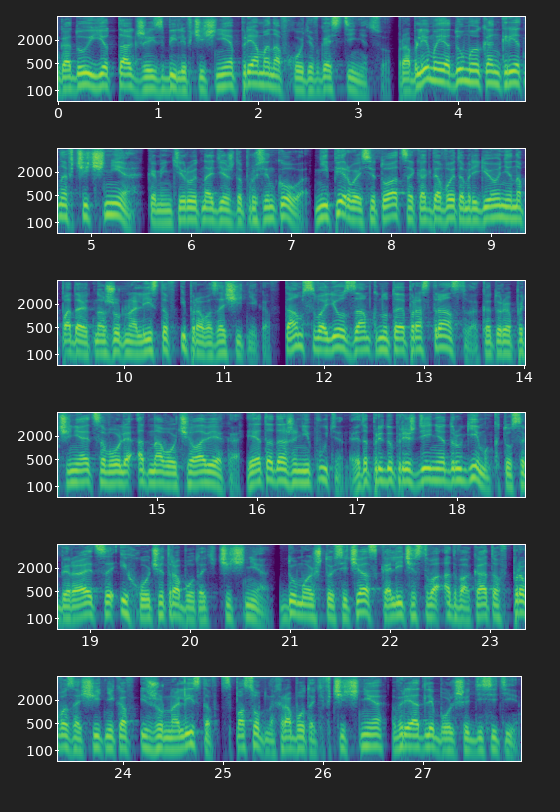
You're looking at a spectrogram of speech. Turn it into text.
году ее также избили в Чечне прямо на входе в гостиницу. Проблема, я думаю, конкретно в Чечне, комментирует Надежда Прусенкова. Не первая ситуация, когда в этом регионе нападают на журналистов и правозащитников. Там свое замкнутое пространство, которое подчиняется воле одного человека. И это даже не Путин. Это предупреждение другим, кто собирается и хочет работать в Чечне. Думаю, что сейчас количество адвокатов, правозащитников и журналистов, способных работать в Чечне, вряд ли больше десяти.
